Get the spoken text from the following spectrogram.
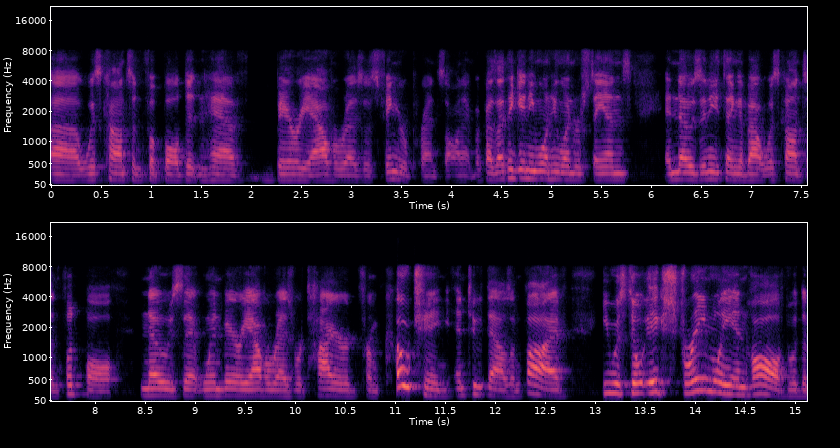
uh, Wisconsin football didn't have Barry Alvarez's fingerprints on it. Because I think anyone who understands and knows anything about Wisconsin football knows that when Barry Alvarez retired from coaching in 2005, he was still extremely involved with the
